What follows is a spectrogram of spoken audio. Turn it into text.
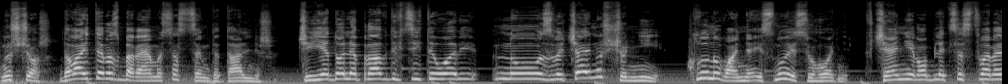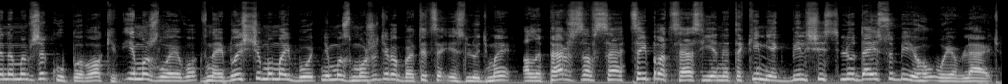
Ну що ж, давайте розберемося з цим детальніше. Чи є доля правди в цій теорії? Ну, звичайно, що ні. Клонування існує сьогодні. Вчені роблять це з тваринами вже купу років, і, можливо, в найближчому майбутньому зможуть робити це із людьми. Але перш за все, цей процес є не таким, як більшість людей собі його уявляють.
